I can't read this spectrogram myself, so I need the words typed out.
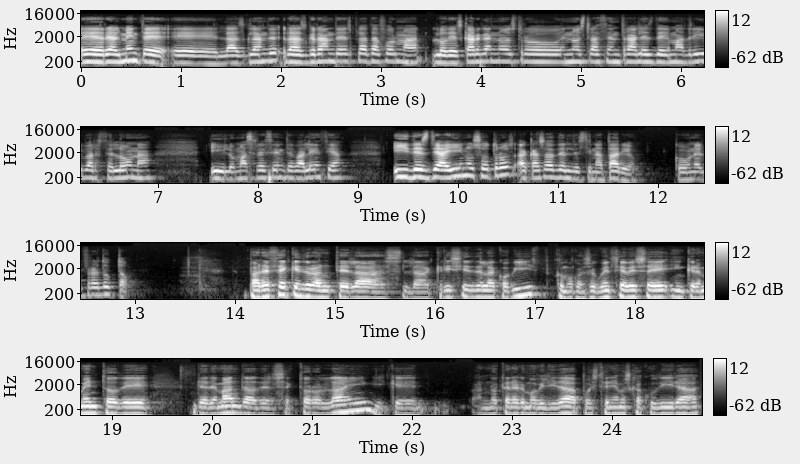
eh, realmente eh, las, grandes, las grandes plataformas lo descargan en, nuestro, en nuestras centrales de Madrid, Barcelona y lo más reciente Valencia, y desde ahí nosotros a casa del destinatario con el producto. Parece que durante las- la crisis de la COVID, como consecuencia de ese incremento de, de demanda del sector online y que al no tener movilidad, pues teníamos que acudir a,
